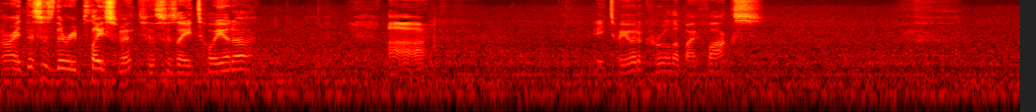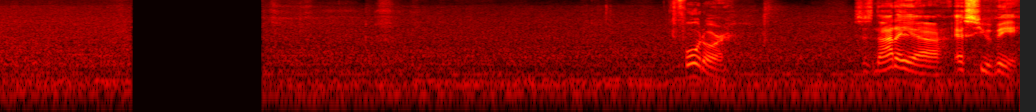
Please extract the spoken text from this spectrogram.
All right, this is the replacement. This is a Toyota, uh, a Toyota Corolla by Fox. Four door. This is not a uh, SUV.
